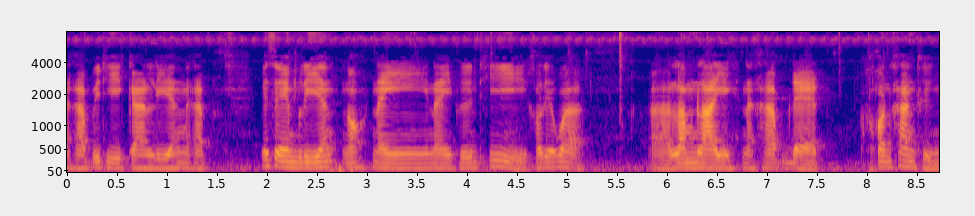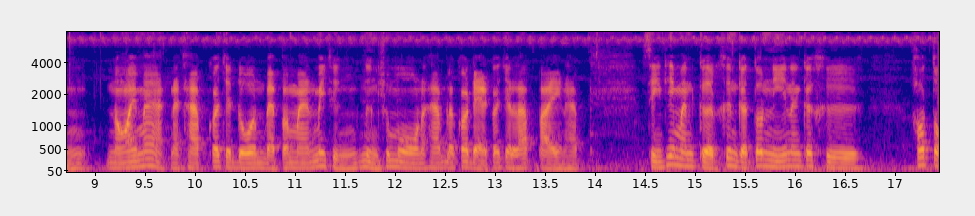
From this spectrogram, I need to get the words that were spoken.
นะครับ วิธีการเลี้ยงนะครับมิเซมเลี้ยงเนาะในในพื้นที่เขาเรียกว่าลำไรนะครับ แดดค่อนข้างถึงน้อยมากนะครับ ก็จะโดนแบบประมาณไม่ถึง 1 ชั่วโมงนะครับ แล้วก็แดดก็จะรับไปนะครับ สิ่งที่มันเกิดขึ้นกับต้นนี้นั่นก็คือเขาโต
